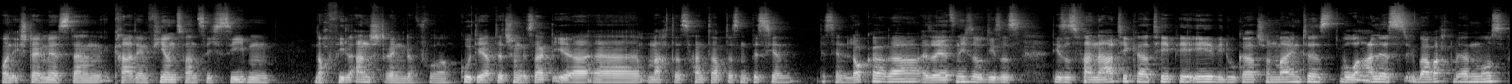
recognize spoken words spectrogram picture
Und ich stelle mir es dann gerade in 24-7 noch viel anstrengender vor. Gut, ihr habt jetzt schon gesagt, ihr äh, macht das, handhabt das ein bisschen, bisschen lockerer. Also jetzt nicht so dieses, dieses Fanatiker-TPE, wie du gerade schon meintest, wo mhm. alles überwacht werden muss.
